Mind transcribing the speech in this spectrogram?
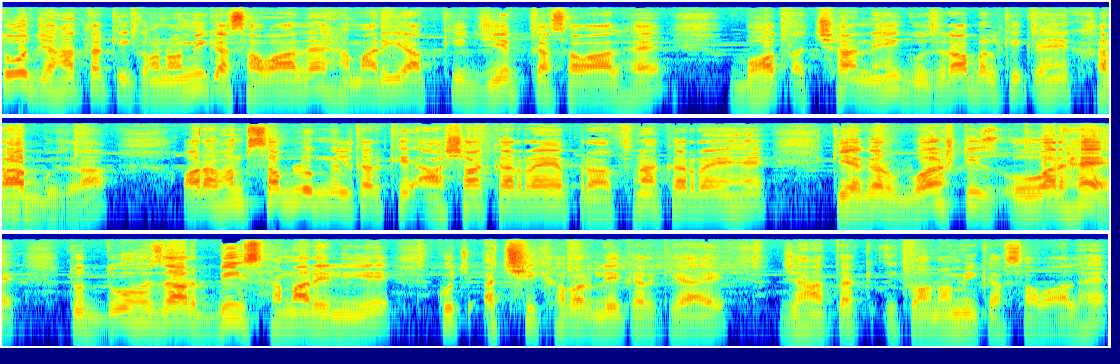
तो जहाँ तक इकोनॉमी का सवाल है, हमारी आपकी जेब का सवाल है। बहुत अच्छा नहीं गुजरा, बल्कि कहें खराब गुजरा। और अब हम सब लोग मिलकर के आशा कर रहे हैं, प्रार्थना कर रहे हैं कि अगर वर्स्ट इज़ ओवर है तो 2020 हमारे लिए कुछ अच्छी खबर लेकर के आए, जहाँ तक इकोनॉमी का सवाल है,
